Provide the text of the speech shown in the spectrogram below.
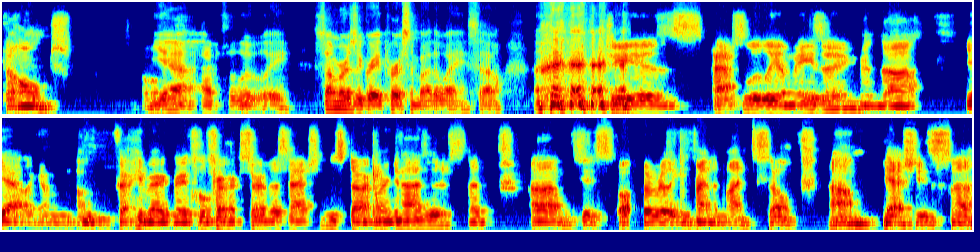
the homes. So, yeah, absolutely. Summer is a great person, by the way. So she is absolutely amazing, and uh, yeah, like I'm, I'm very, very grateful for her service actually, Start Organizers. And um, she's also a really good friend of mine. So, um, yeah, she's uh,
